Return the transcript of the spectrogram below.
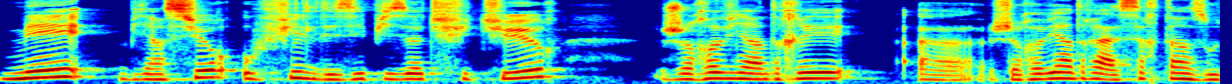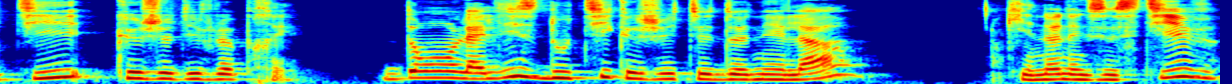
mais bien sûr, au fil des épisodes futurs, je reviendrai, euh, je reviendrai à certains outils que je développerai. Dans la liste d'outils que je vais te donner là, qui est non exhaustive,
